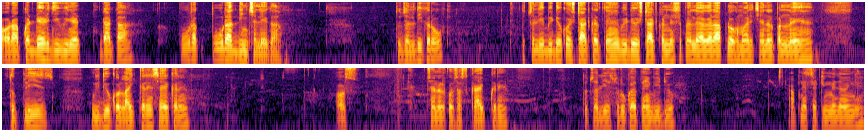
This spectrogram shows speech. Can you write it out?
और आपका डेढ़ जी बी नेट डाटा पूरा पूरा दिन चलेगा। तो जल्दी करो। तो चलिए वीडियो को स्टार्ट करते हैं। वीडियो स्टार्ट करने से पहले अगर आप लोग हमारे चैनल पर नए हैं तो प्लीज़ वीडियो को लाइक करें, शेयर करें और चैनल को सब्सक्राइब करें। तो चलिए शुरू करते हैं वीडियो। अपने सेटिंग में जाएँगे।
